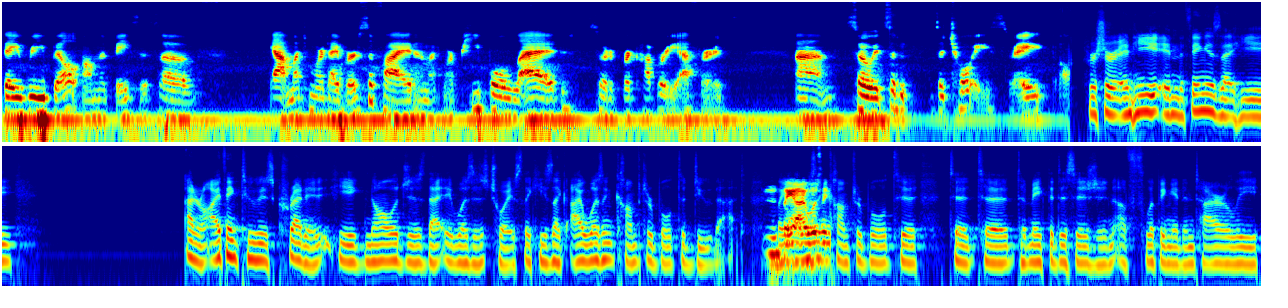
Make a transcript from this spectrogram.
they rebuilt on the basis of yeah much more diversified and much more people led sort of recovery efforts. Um, so it's a it's a choice right? For sure. And he and the thing is that he I don't know. I think to his credit, he acknowledges that it was his choice. Like he's like, I wasn't comfortable to do that. Mm-hmm. Like, I, wasn't, wasn't comfortable to to to to make the decision of flipping it entirely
